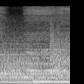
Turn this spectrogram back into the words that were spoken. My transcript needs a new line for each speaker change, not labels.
my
